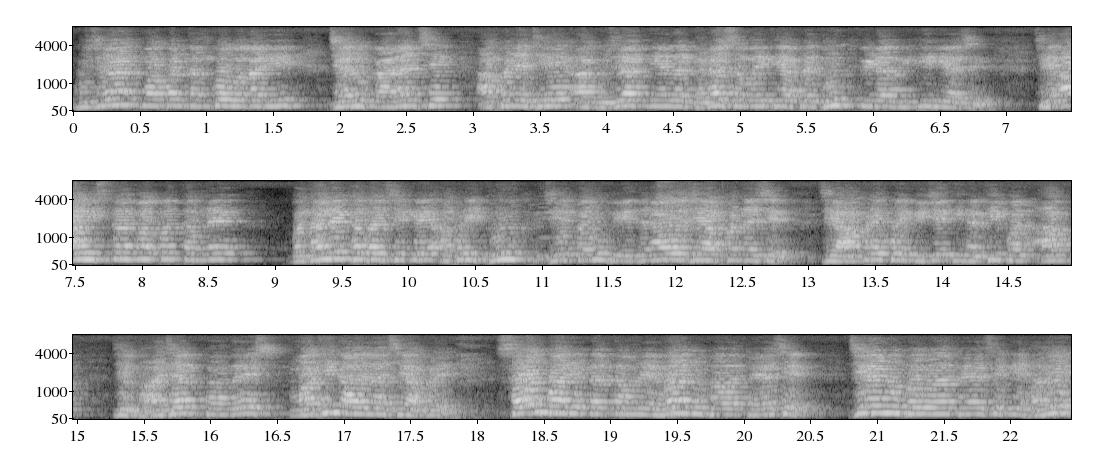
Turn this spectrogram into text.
ગુજરાતમાં પણ તંકો વગાડી, જેનું કારણ છે આપણે જે આ ગુજરાતની અંદર ઘણા સમયથી આપણે દુઃખ પીડા વીતી રહ્યા છે. જે આ વિસ્તારમાં પણ તમને બધાને ખબર છે કે આપણી દુઃખ જે કયું વેદનાઓ જે આપણને છે, જે આપણે કોઈ બીજેથી નથી, પણ આ જે ભાજપ, કોંગ્રેસમાંથી આવેલા છે આપણે, સૌ કાર્યકર્તાઓને એવા અનુભવ થયા છે, જે અનુભવ થયા છે કે હવે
